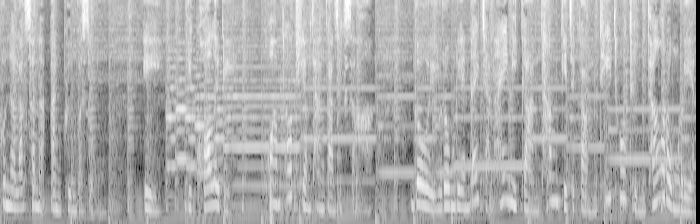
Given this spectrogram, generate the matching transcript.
คุณลักษณะอันพึงประสงค์ E equality ความเท่าเทียมทางการศึกษา โดยโรงเรียนได้จัดให้มีการทำกิจกรรมที่ทั่วถึงทั้งโรงเรียน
